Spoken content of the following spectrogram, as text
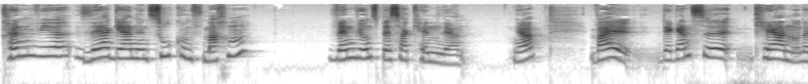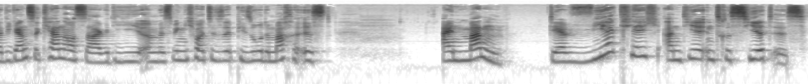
können wir sehr gerne in Zukunft machen, wenn wir uns besser kennenlernen. Ja? Weil der ganze Kern oder die ganze Kernaussage, die, äh, weswegen ich heute diese Episode mache, ist, ein Mann der wirklich an dir interessiert ist,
